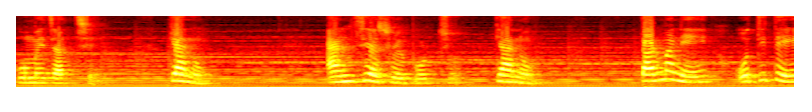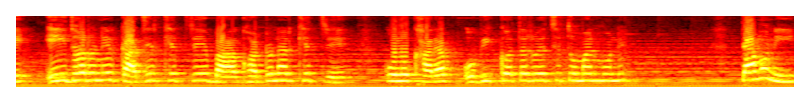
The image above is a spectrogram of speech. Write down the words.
কমে যাচ্ছে। কেন? অ্যানসিয়াস হয়ে পড়ছো। কেন? তার মানে অতীতে এই ধরনের কাজের ক্ষেত্রে বা ঘটনার ক্ষেত্রে কোনো খারাপ অভিজ্ঞতা রয়েছে তোমার মনে? তেমনি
